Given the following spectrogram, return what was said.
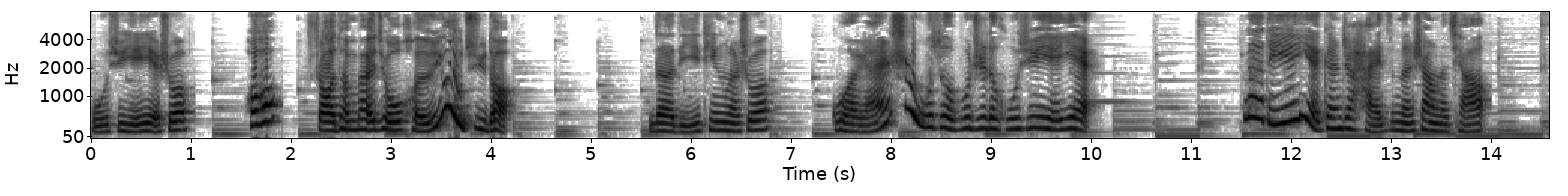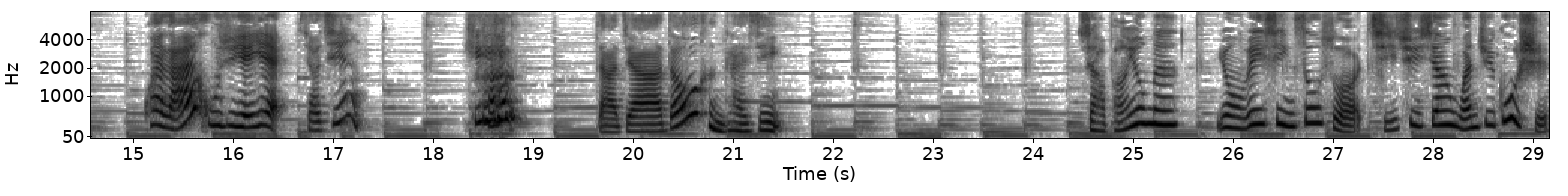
胡须爷爷说：“哈哈，沙滩排球很有趣的。”乐迪听了说：“果然是无所不知的胡须爷爷。”跟着孩子们上了桥。快来，胡须爷爷，小青！嘿嘿，大家都很开心。小朋友们用微信搜索“奇趣箱玩具故事”，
